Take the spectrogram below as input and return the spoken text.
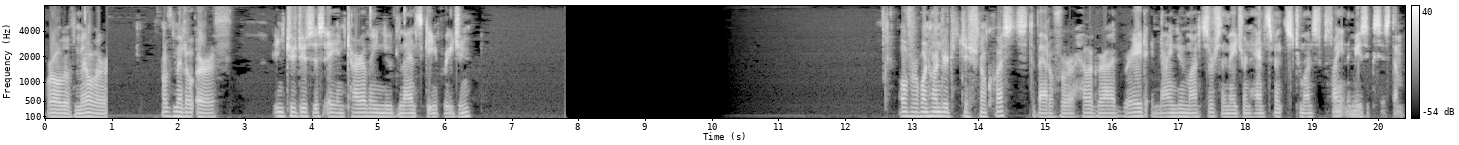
world of Middle Earth of Middle Earth introduces a entirely new landscape region. Over 100 additional quests, the battle for Helegrod raid, and 9 new monsters and major enhancements to monster play and the music system.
